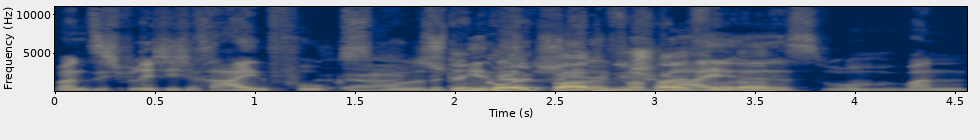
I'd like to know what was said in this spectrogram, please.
man sich richtig reinfuchst, Ja, wo das mit den Spiel so Goldbarren die Scheiße, oder? ist, wo man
